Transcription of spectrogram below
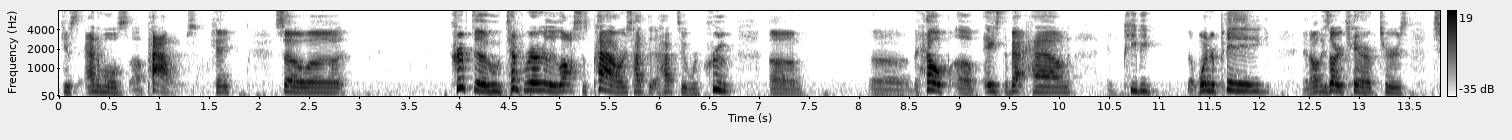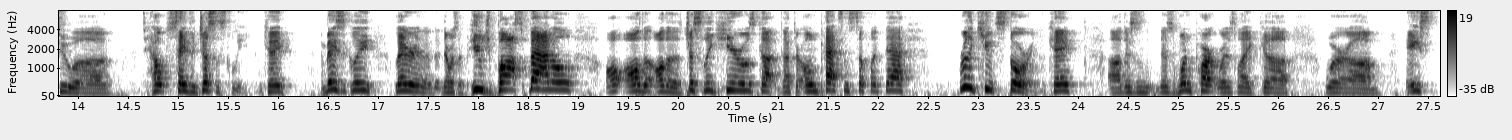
gives animals uh, powers, okay. So uh, Krypto, who temporarily lost his powers, had to have to recruit um, uh, the help of Ace the Bat Hound and PB the Wonder Pig and all these other characters to uh, to help save the Justice League. Okay, and basically later there was a huge boss battle. All, all the all the Justice League heroes got got their own pets and stuff like that. Really cute story. Okay, uh, there's there's one part where it's like uh, where um, Ace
